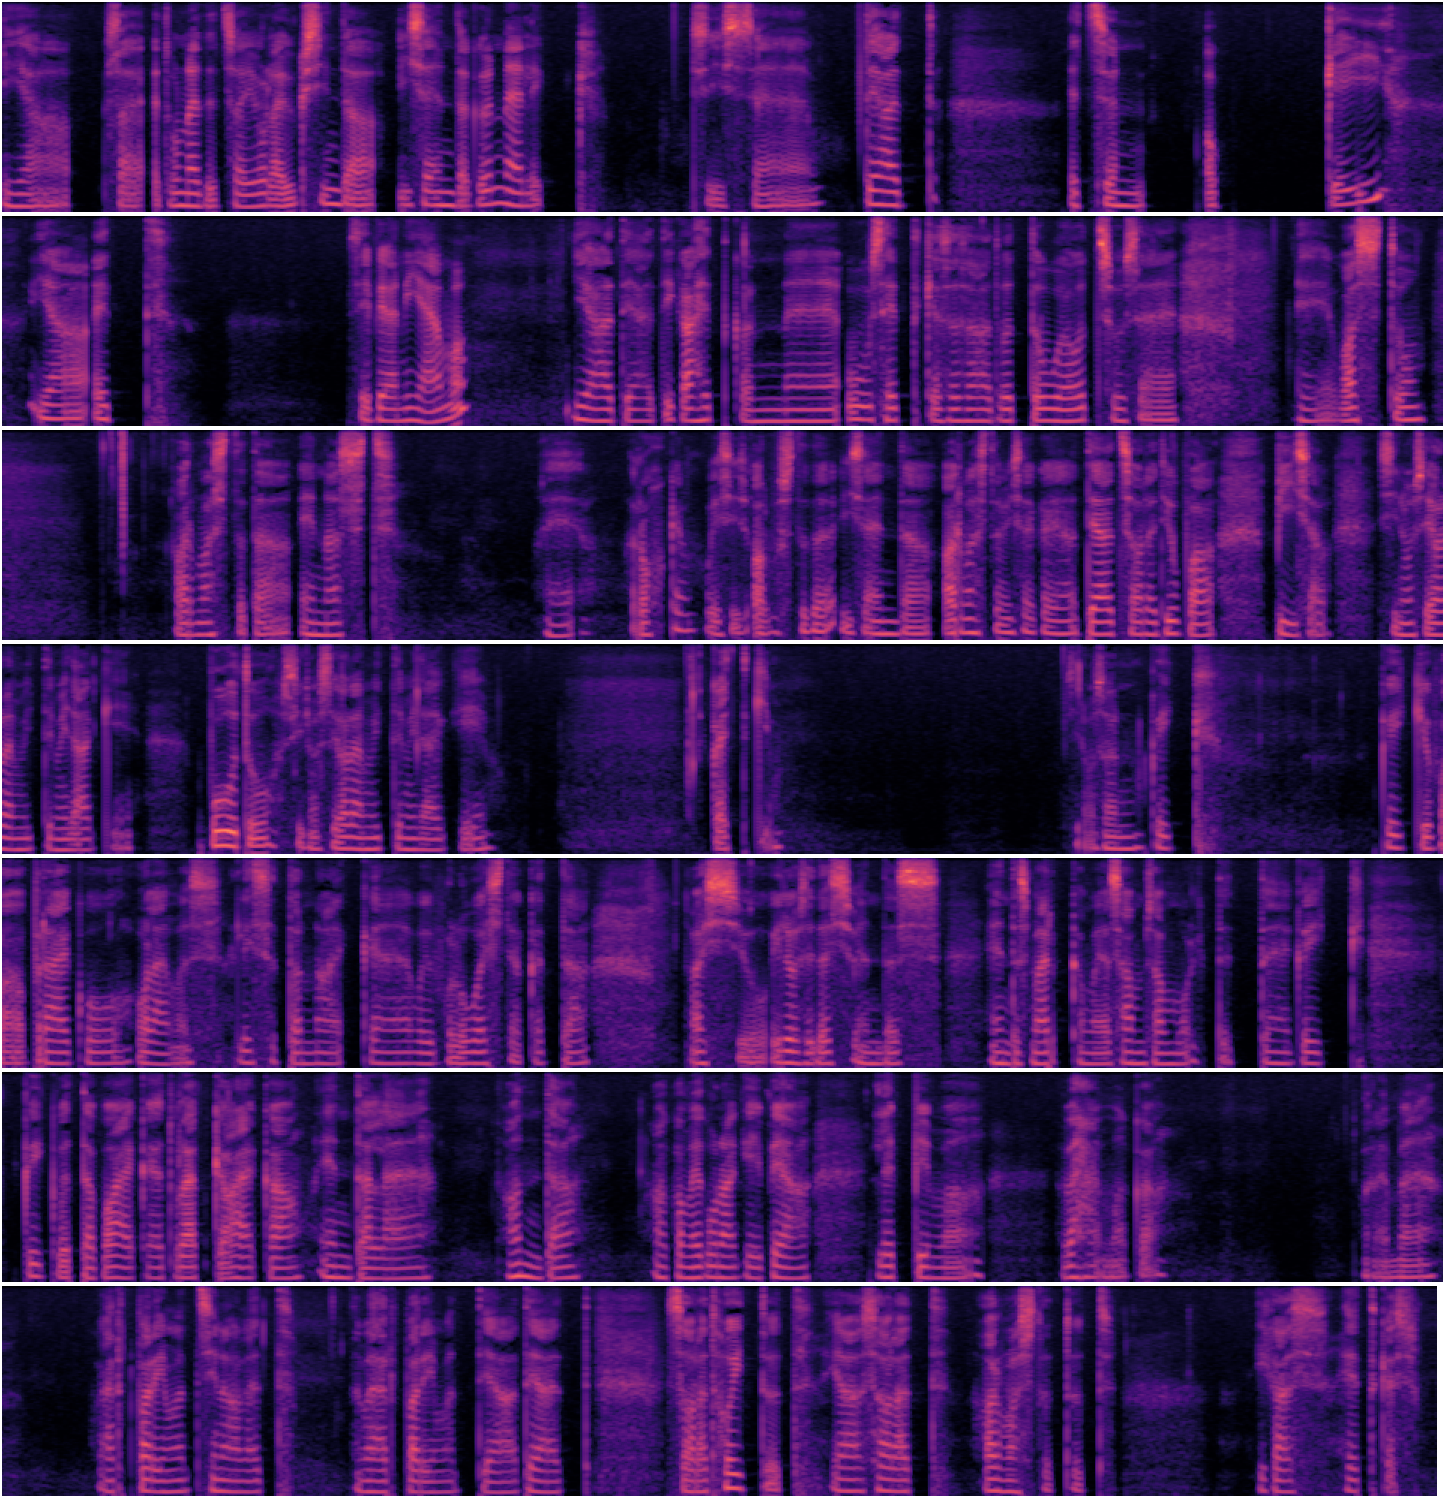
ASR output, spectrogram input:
ja sa tunned, et sa ei ole üksinda iseendaga õnnelik, siis tea, et, et see on okei okay ja et see ei pea nii jääma ja tea, et iga hetk on eh, uus hetk ja sa saad võtta uue otsuse eh, vastu, armastada ennast rohkem või siis alustada iseenda armastamisega ja tea, et sa oled juba piisav. sinus ei ole mitte midagi puudu, sinus ei ole mitte midagi katki. Sinus on kõik kõik juba praegu olemas, lihtsalt on aeg eh, võib-olla uuesti hakata asju, ilusaid asju endas, endas märkama ja samm-sammult, et eh, kõik, kõik võtab aega ja tulebki aega endale anda, aga me kunagi ei pea leppima vähemaga. me oleme väärt parimat, sina oled väärt parimat ja tea, et sa oled hoitud ja sa oled armastatud igas hetkes.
